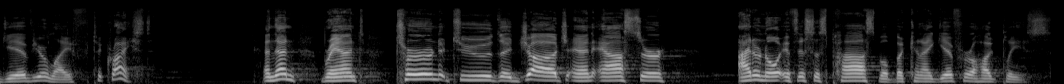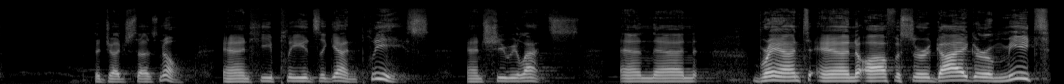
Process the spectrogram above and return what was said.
give your life to Christ. And then Brandt turned to the judge and asked her, I don't know if this is possible, but can I give her a hug, please? The judge says no. And he pleads again, please. And she relents. And then Brandt and Officer Guyger meet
